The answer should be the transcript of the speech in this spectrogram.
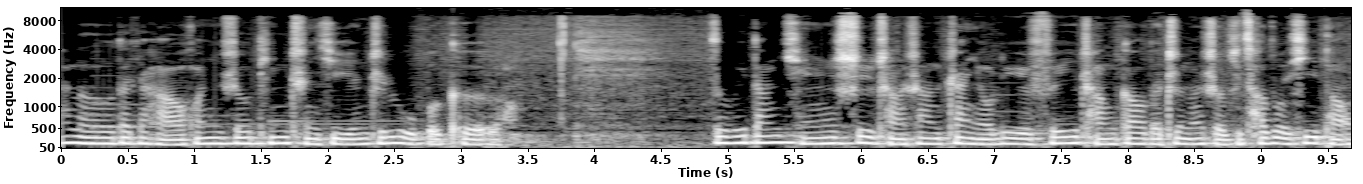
Hello，大家好，欢迎收听程序员之路播客。作为当前市场上占有率非常高的智能手机操作系统，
